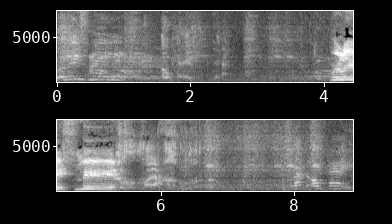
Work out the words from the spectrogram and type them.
Release me! Okay. Release me! The okay.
